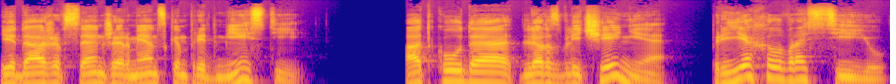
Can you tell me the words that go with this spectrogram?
и даже в Сен-Жерменском предместье, откуда для развлечения – приехал в Россию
